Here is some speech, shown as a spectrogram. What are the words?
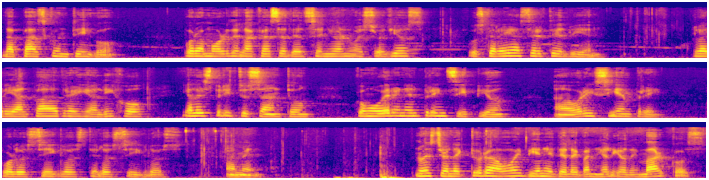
la paz contigo. Por amor de la casa del Señor nuestro Dios, buscaré hacerte el bien. Gloria al Padre y al Hijo y al Espíritu Santo, como era en el principio, ahora y siempre, por los siglos de los siglos. Amén. Nuestra lectura hoy viene del Evangelio de Marcos,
